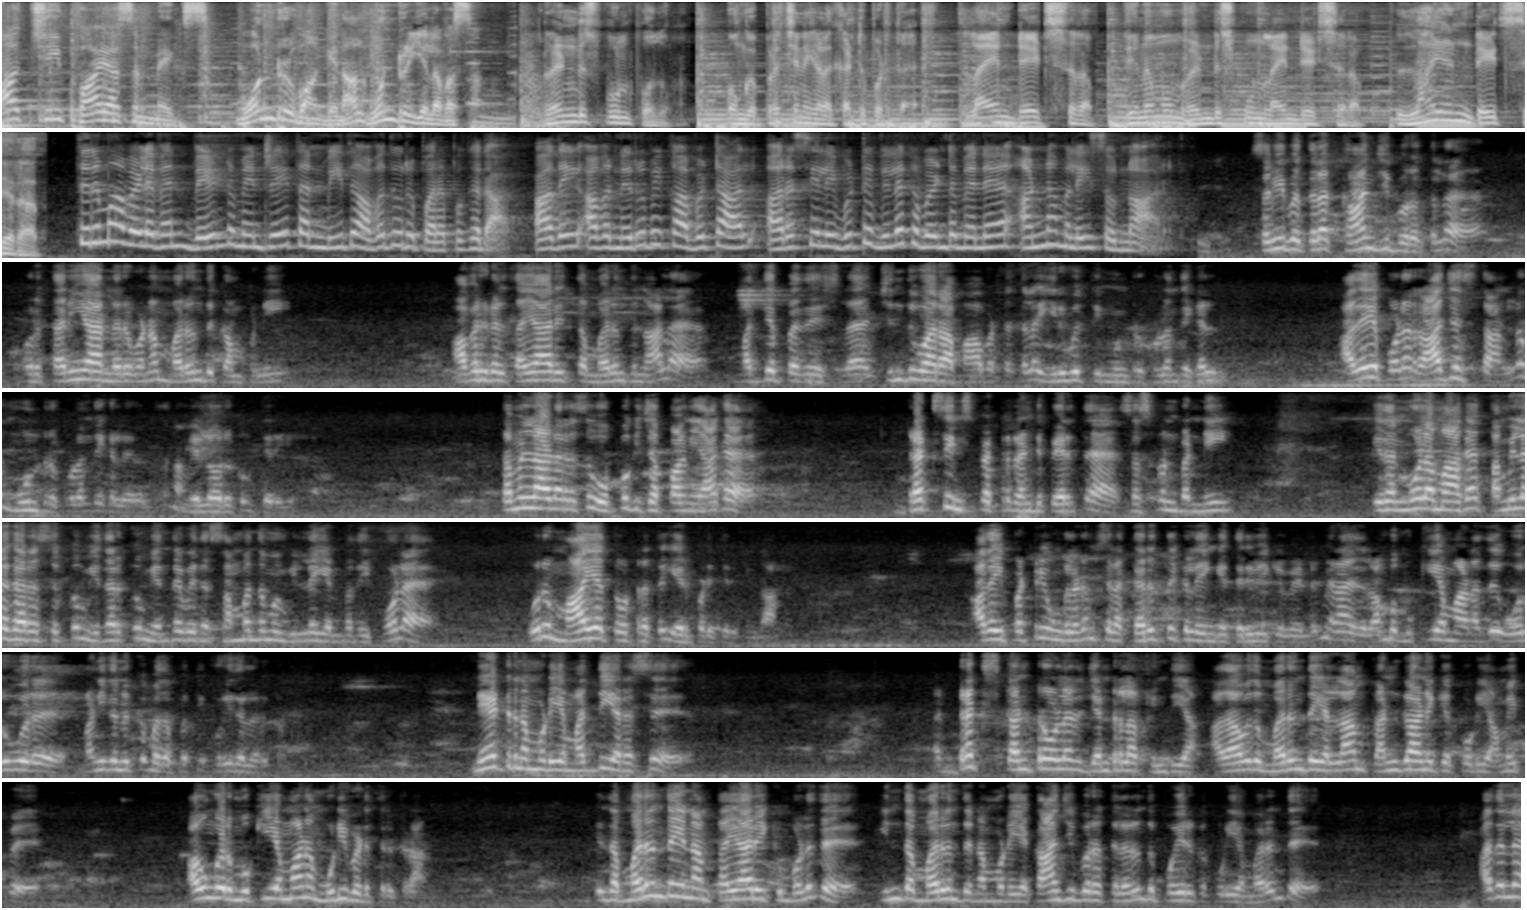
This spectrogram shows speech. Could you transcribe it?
ஆச்சி பாயாசம் mix ஒன்று வாங்கினால் ஒன்று இலவசம். ரெண்டு ஸ்பூன் போதும். உங்க பிரச்சனைகளை கட்டுப்படுத்த லயன் டேட் சிரப் தினமும் ரெண்டு spoon Lion date syrup Lion date syrup Thirumavalavan வேண்டுமென்றே தன் மீது அவதூறு பரப்புகிறார். அதை அவர் நிரூபிக்காவிட்டால் அரசியலை விட்டு விலக வேண்டும் என அண்ணாமலை சொன்னார். சமீபத்தில் காஞ்சிபுரத்தில் ஒரு தனியார் நிறுவனம் மருந்து கம்பெனி அவர்கள் தயாரித்த மருந்துனால மத்திய பிரதேசில் சிந்துவாரா மாவட்டத்தில் இருபத்தி மூன்று குழந்தைகள் அதே போல ராஜஸ்தானில் மூன்று குழந்தைகள் இருந்தது நம்ம எல்லோருக்கும் தெரியும். தமிழ்நாடு அரசு ஒப்புக்கு ஜப்பானியாக ட்ரக்ஸ் இன்ஸ்பெக்டர் ரெண்டு பேர்த்த சஸ்பெண்ட் பண்ணி இதன் மூலமாக தமிழக அரசுக்கும் இதற்கும் எந்தவித சம்பந்தமும் இல்லை என்பதை போல ஒரு மாய தோற்றத்தை ஏற்படுத்தியிருக்கின்றார். அதை பற்றி உங்களிடம் சில கருத்துக்களை இங்கே தெரிவிக்க வேண்டும். ஏன்னா இது ரொம்ப முக்கியமானது. ஒரு ஒரு மனிதனுக்கும் அதை பற்றி புரிதல் இருக்கணும். நேற்று நம்முடைய மத்திய அரசு drugs controller general of India அதாவது மருந்தை எல்லாம் கண்காணிக்கக்கூடிய அமைப்பு அவங்க ஒரு முக்கியமான முடிவு எடுத்திருக்கிறாங்க இந்த மருந்தை நாம் தயாரிக்கும் பொழுது இந்த மருந்து நம்முடைய காஞ்சிபுரத்திலிருந்து போயிருக்கக்கூடிய மருந்து அதுல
